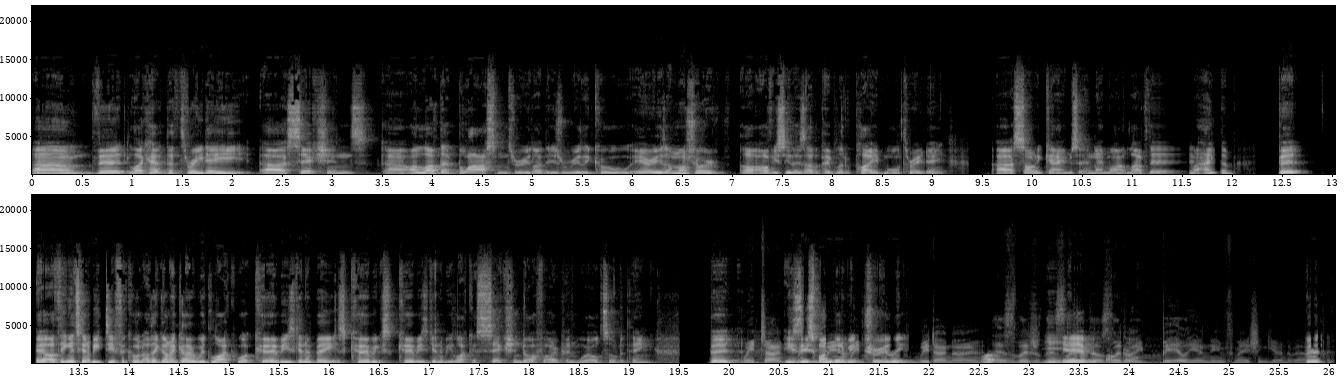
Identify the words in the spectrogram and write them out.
Um, the like the 3D uh, sections. Uh, I love that blasting through like these really cool areas. I'm not sure. If, uh, obviously, there's other people that have played more 3D uh, Sonic games, and they might love them. I hate them, but I think it's going to be difficult. Are they going to go with like what Kirby's going to be? Is Kirby's Kirby's going to be like a sectioned off open world sort of thing? But We don't. is we- this one we- going to be we- truly? We don't know. There's literally, there's, yeah, li- but- literally barely any information given about it. But it.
